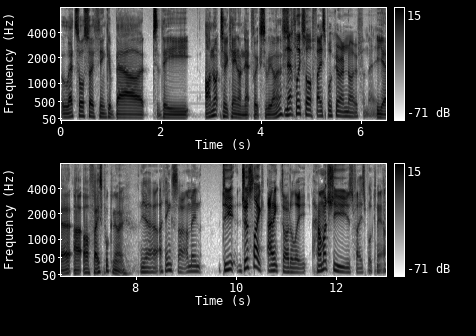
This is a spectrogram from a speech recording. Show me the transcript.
let's also think about the. I'm not too keen on Netflix to be honest. Netflix or Facebook are a no for me. yeah. Uh, oh, Facebook. No. Yeah, I think so. I mean, do you just like anecdotally, how much do you use Facebook now?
